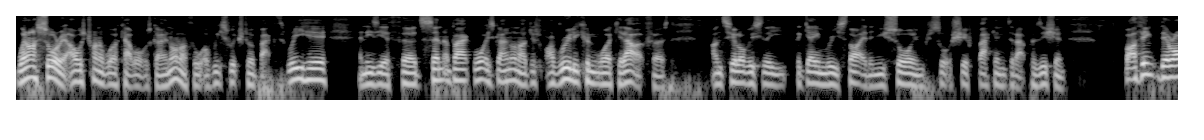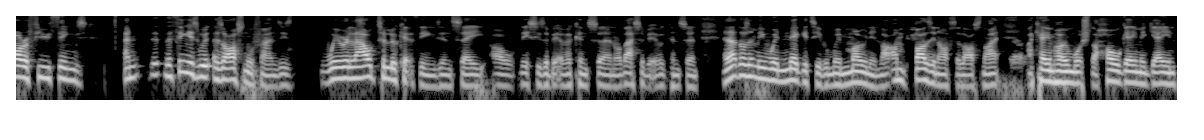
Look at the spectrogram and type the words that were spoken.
when I saw it, I was trying to work out what was going on. I thought, have we switched to a back three here? And is he a third centre back? What is going on? I just, I really couldn't work it out at first until obviously the game restarted and you saw him sort of shift back into that position. But I think there are a few things, and the, the thing is, with, as Arsenal fans, is we're allowed to look at things and say, "Oh, this is a bit of a concern," or "That's a bit of a concern," and that doesn't mean we're negative and we're moaning. Like I'm buzzing after last night. Yeah. I came home, watched the whole game again,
